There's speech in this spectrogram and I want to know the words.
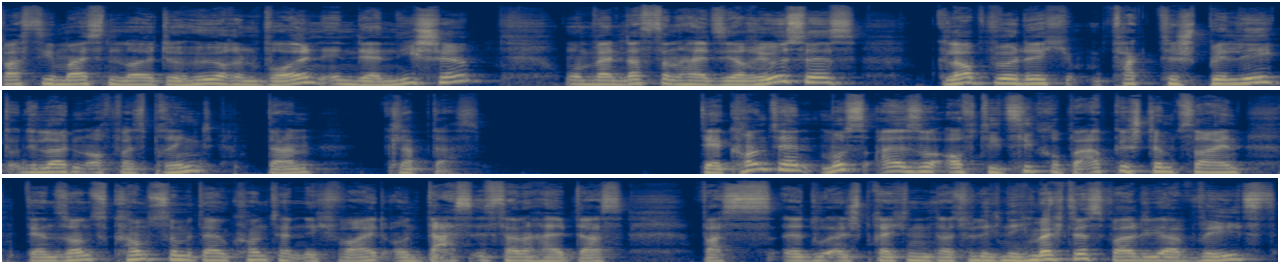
was die meisten Leute hören wollen in der Nische. Und wenn das dann halt seriös ist, glaubwürdig, faktisch belegt und den Leuten auch was bringt, dann klappt das. Der Content muss also auf die Zielgruppe abgestimmt sein, denn sonst kommst du mit deinem Content nicht weit und das ist dann halt das, was äh, du entsprechend natürlich nicht möchtest, weil du ja willst,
